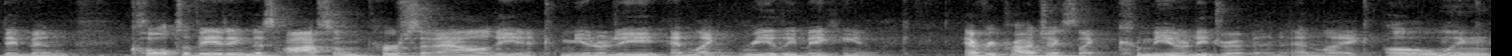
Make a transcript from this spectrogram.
they've been cultivating this awesome personality and community and like really making it like every project's like community driven and like oh like Mhm.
